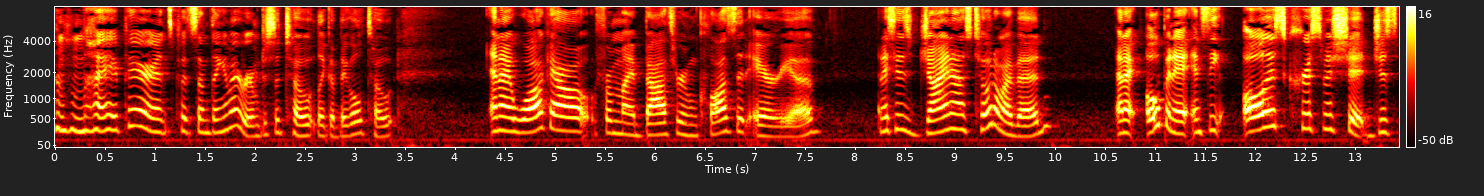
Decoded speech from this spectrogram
my parents put something in my room, just a tote, like a big old tote. And I walk out from my bathroom closet area and I see this giant ass tote on my bed. And I open it and see all this Christmas shit just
